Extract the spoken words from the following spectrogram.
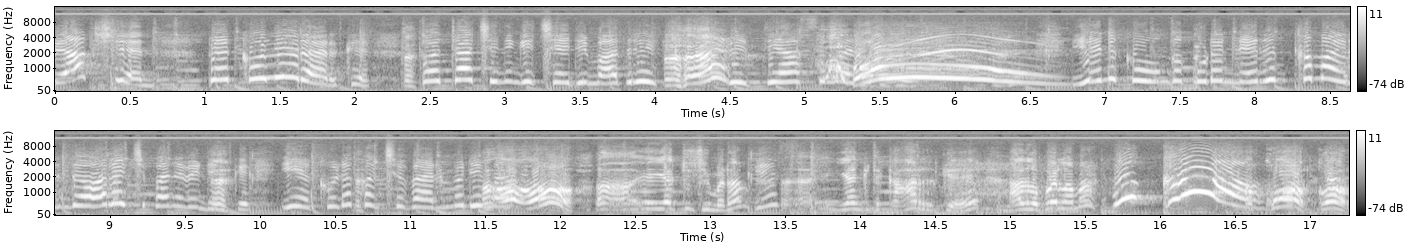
reaction. பெக்குலியரா இருக்கு தொட்டாச்சு நீங்க செடி மாதிரி வித்தியாசமா இருக்கு எனக்கு உங்க கூட நெருக்கமா இருந்து ஆராய்ச்சி பண்ண வேண்டியிருக்கு. என் கூட கொஞ்சம் வர முடியுமா? எக்ஸ்கியூஸ் மேடம். என்கிட்ட கார் இருக்கு. அதுல போயிடலாமா! கோர்! கோர்.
